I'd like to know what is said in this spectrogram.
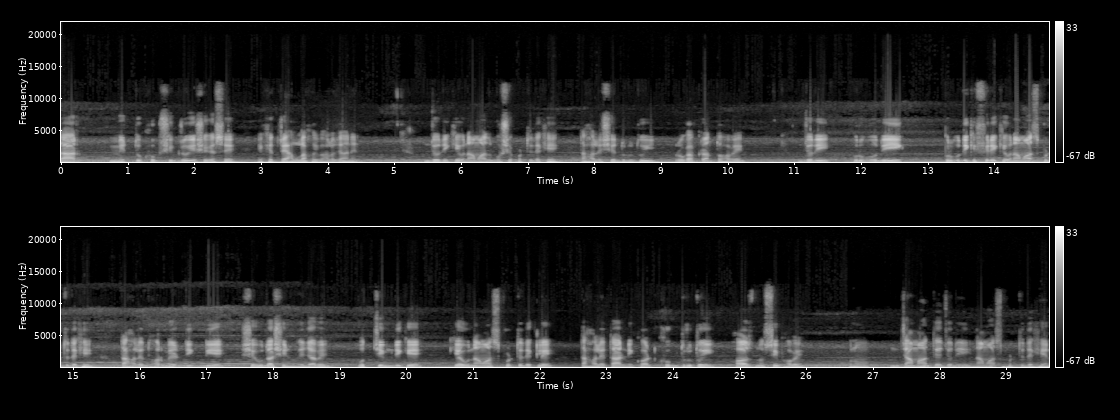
তার মৃত্যু খুব শীঘ্রই এসে গেছে, এক্ষেত্রে আল্লাহই ভালো জানেন। যদি কেউ নামাজ বসে পড়তে দেখে, তাহলে সে দ্রুতই রোগাক্রান্ত হবে। যদি পূর্ব দিক, পূর্ব দিকে ফিরে কেউ নামাজ পড়তে দেখে, তাহলে ধর্মের দিক দিয়ে সে উদাসীন হয়ে যাবে। পশ্চিম দিকে কেউ নামাজ পড়তে দেখলে, তাহলে তার নিকট খুব দ্রুতই হজ নসিব হবে। কোনো জামাতে যদি নামাজ পড়তে দেখেন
